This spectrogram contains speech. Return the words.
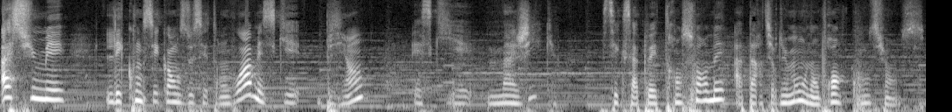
assumer les conséquences de cet envoi, mais ce qui est bien et ce qui est magique, c'est que ça peut être transformé à partir du moment où on en prend conscience.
